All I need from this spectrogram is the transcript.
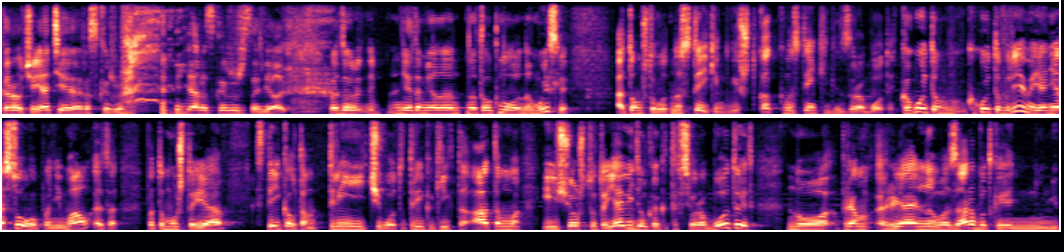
Короче, я тебе расскажу, я расскажу, что делать. Это меня на- натолкнуло на мысли, о том, что вот на стейкинге, что как на стейкинге заработать. Какое-то, какое-то время я не особо понимал это, потому что я стейкал там три чего-то, три каких-то атома и еще что-то. Я видел, как это все работает, но прям реального заработка я ну, не,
